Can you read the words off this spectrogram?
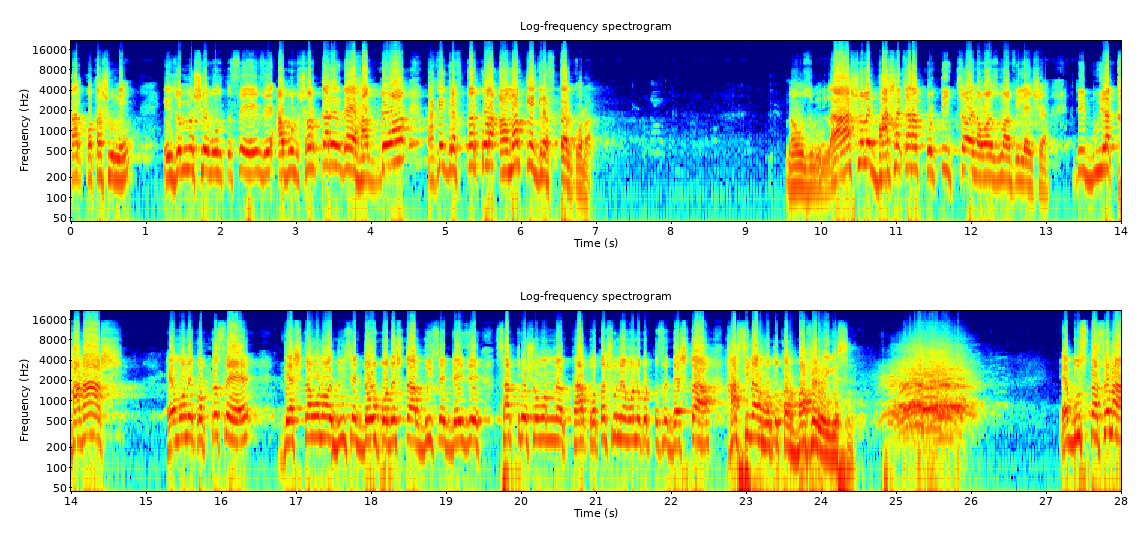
তার কথা শুনে এই জন্য সে বলতেছে যে আবুল সরকারের গায়ে হাত দেওয়া, তাকে গ্রেফতার করা, আমাকে গ্রেফতার করা। নাউজুবিল্লাহ, আসলে ভাষা খারাপ করতে ইচ্ছা হয় না ওয়াজ মাহফিলে এসা কিন্তু এই বুইরা খাডাস হে মনে করতেছে, দেশটা মনে হয় দুই সাইড উপদেষ্টা আর দুই সাইড এই যে ছাত্র সমন্বয়ক, তার কথা শুনে মনে করতেছে দেশটা হাসিনার মতো তার বাফের হয়ে গেছে। এ বুঝতেছে না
